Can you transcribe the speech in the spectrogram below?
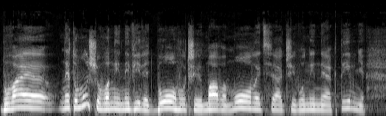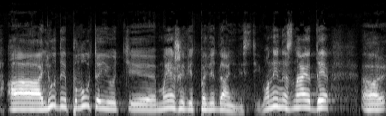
буває не тому, що вони не вірять Богу, чи мало моляться, чи вони не активні, а люди плутають е, межі відповідальності. Вони не знають, де е,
